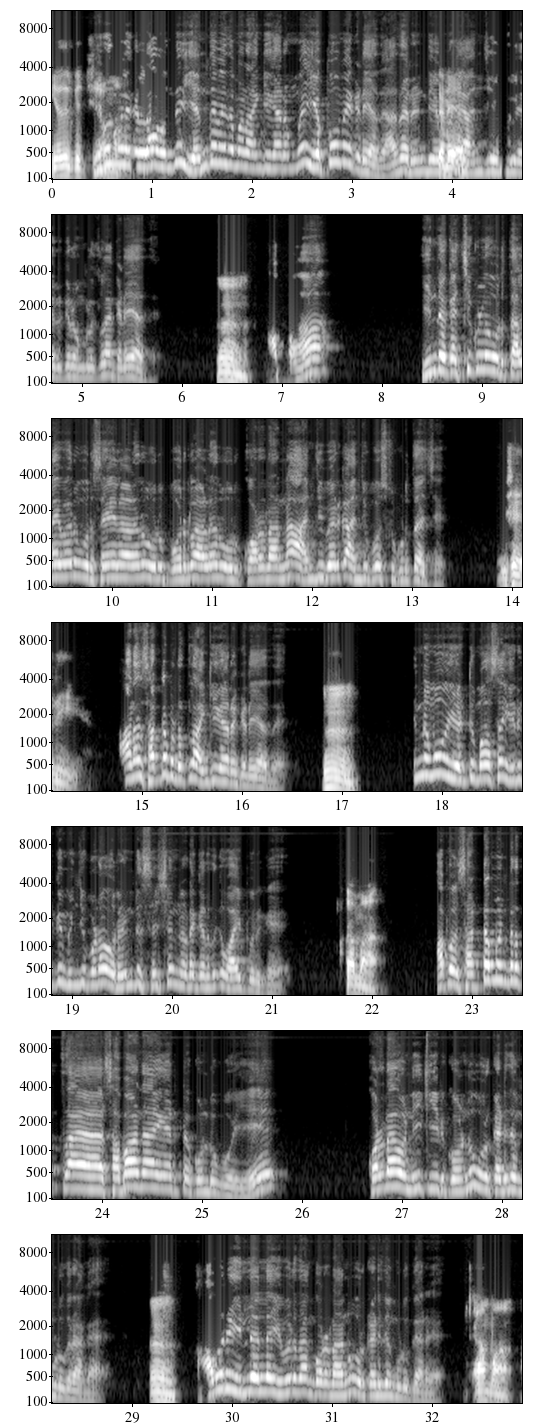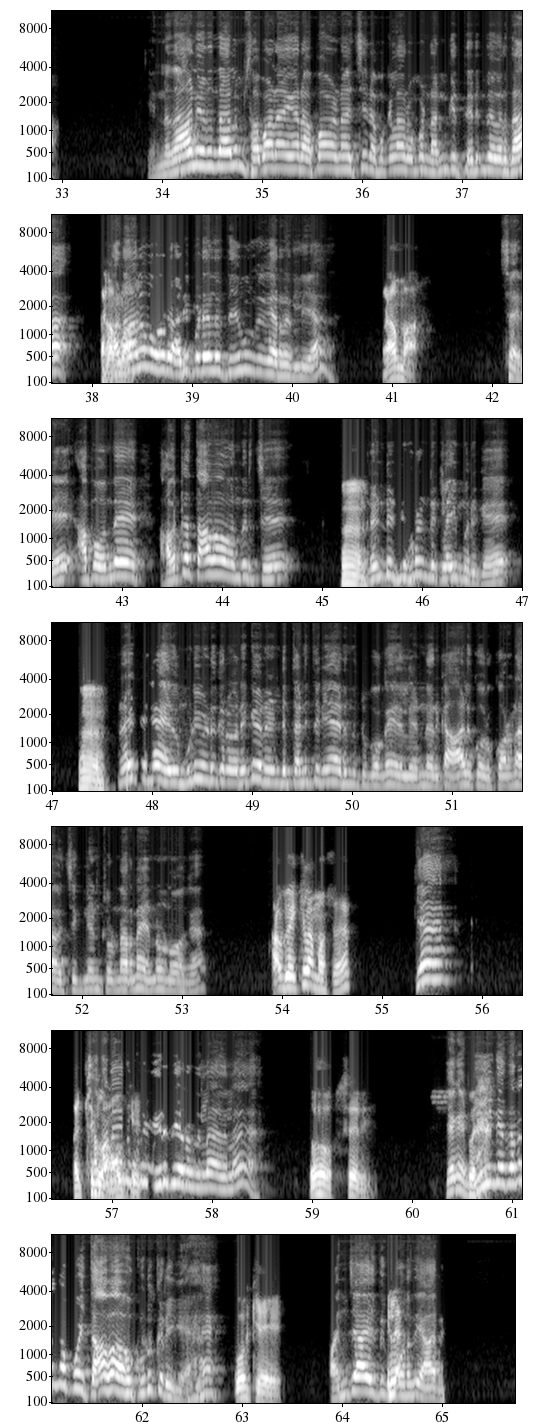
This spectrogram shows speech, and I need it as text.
ஆமா. இவங்களுக்கெல்லாம் வந்து எந்த விதமான அங்கீகாரமுமே எப்பவுமே கிடையாது. அதான் ரெண்டு எம்எல்ஏ. அஞ்சு எம்எல்ஏ இருக்கிறவங்களுக்கு எல்லாம் கிடையாது அப்போ இந்த கட்சிக்குள்ள ஒரு தலைவர் ஒரு செயலாளர் ஒரு பொருளாளர் ஒரு கொறடான்னா அஞ்சு பேருக்கு அஞ்சு போஸ்ட் கொடுத்தாச்சு. சரி. ஆனா சட்டமன்றத்துல அங்கீகாரம் கிடையாது. இன்னமும் எட்டு மாசம் இருக்கு மிஞ்சி போனா ஒரு ரெண்டு செஷன் நடக்கிறதுக்கு வாய்ப்பு இருக்கு. ஆமா. அப்போ சட்டமன்ற சபாநாயகர்கிட்ட கொண்டு போய் கொறடாவை நீக்கி இருக்கோன்னு ஒரு கடிதம் கொடுக்குறாங்க. அவரு இல்ல இல்ல இவர் தான் கொறடான்னு ஒரு கடிதம் கொடுக்காரு. ஆமா. என்னதான் இருந்தாலும் சபாநாயகர் அப்பா வேணாச்சு நமக்கெல்லாம் ரொம்ப நன்கு தெரிந்தவர் தான். ஆனாலும் அவர் அடிப்படையில திமுக காரர் இல்லையா? ஆமா. சரி அப்போ வந்து அவர்கிட்ட தாவா வந்துருச்சு. ரெண்டு டிஃபரெண்ட் கிளைம் இருக்கு. ரைட்டுங்க இது முடிவு எடுக்கிற வரைக்கும் ரெண்டு தனித்தனியா இருந்துட்டு போங்க. இதுல என்ன இருக்கு? ஆளுக்கு ஒரு கொறடா வச்சுக்கங்கன்னு சொன்னாருன்னா என்ன பண்ணுவாங்க? அப்படி வைக்கலாமா சார் ஏன்? இறுதியானது இல்ல அதுல? ஓ சரி. ஏங்க நீங்க தானங்க போய் தாவாவை கொடுக்குறீங்க? ஓகே. பஞ்சாயத்துக்கு. போனது யாரு?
